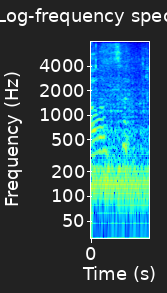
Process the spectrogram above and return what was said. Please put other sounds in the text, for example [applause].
balance. [laughs]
